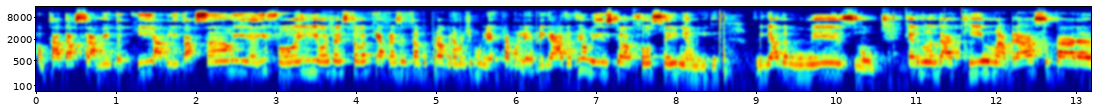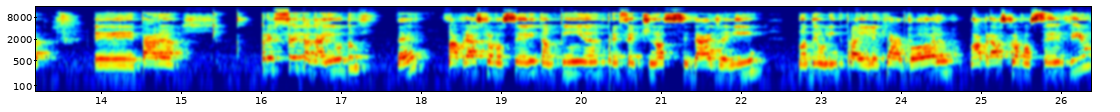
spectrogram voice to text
o cadastramento aqui, a habilitação, e aí foi, e hoje eu estou aqui apresentando o programa de Mulher para Mulher. Obrigada, viu, Liz, pela força aí, minha amiga. Obrigada mesmo. Quero mandar aqui um abraço para, é, para prefeita Daildo, né? Um abraço para você aí, Tampinha, prefeito de nossa cidade aí. Mandei o link para ele aqui agora. Um abraço para você, viu?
